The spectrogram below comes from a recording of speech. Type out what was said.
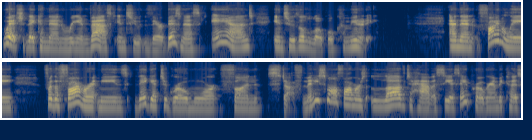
which they can then reinvest into their business and into the local community. And then finally, for the farmer, it means they get to grow more fun stuff. Many small farmers love to have a CSA program because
